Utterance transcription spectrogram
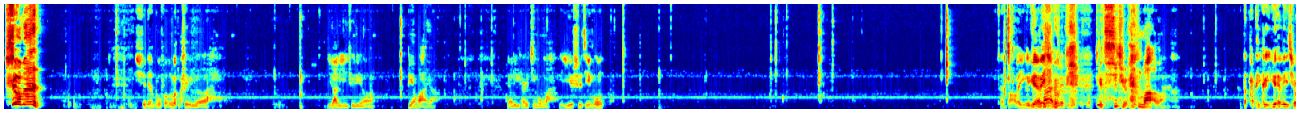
射门！训练不缝了，这个意大利决定变化一下。意大利开始进攻了，意识进攻。他打了一个越位球，这个起举太慢了。打了一个越位球。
